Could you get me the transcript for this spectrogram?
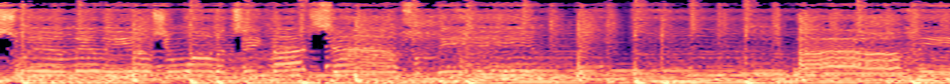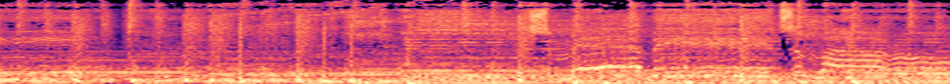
swim in the ocean. Wanna take my time for me. Tomorrow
